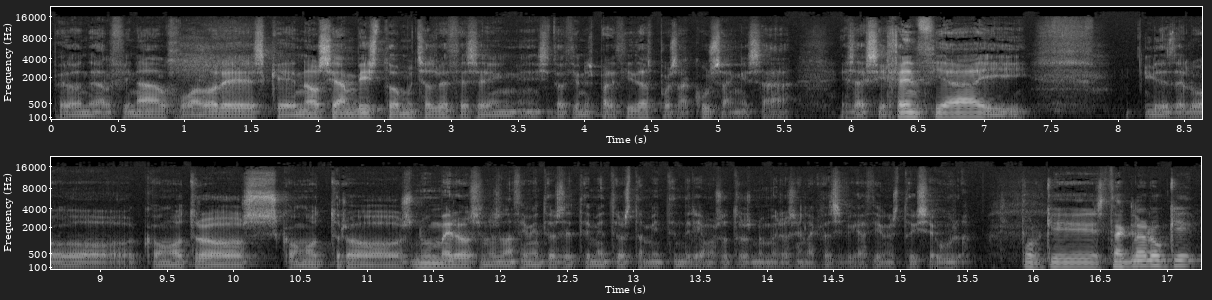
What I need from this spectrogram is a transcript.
pero donde al final jugadores que no se han visto muchas veces en, en situaciones parecidas, pues acusan esa, esa exigencia y, y, desde luego con otros, con otros números en los lanzamientos de T-metros también tendríamos otros números en la clasificación, estoy seguro. Porque está claro que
